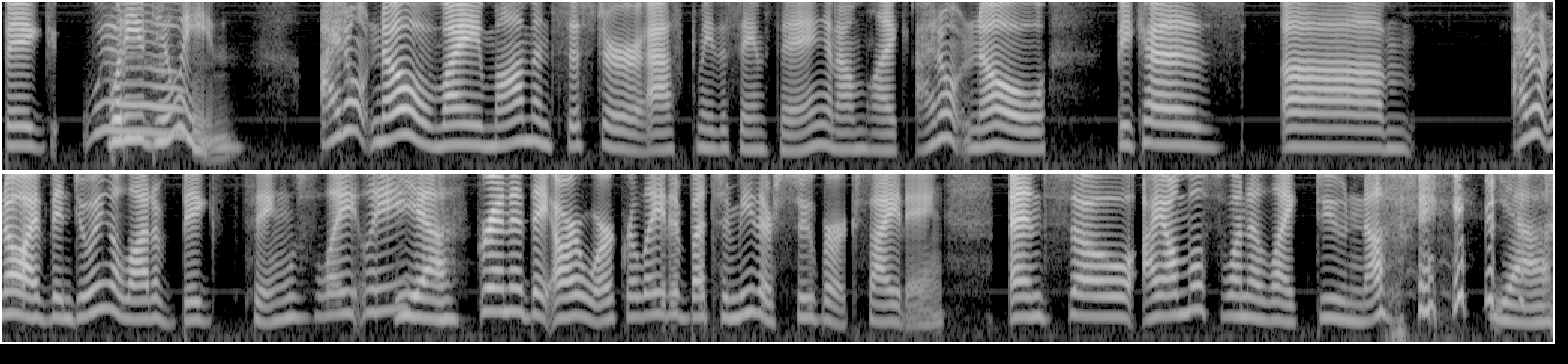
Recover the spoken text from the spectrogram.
Big. What are you doing? I don't know. My mom and sister asked me the same thing, and I'm like, I don't know, because um, I don't know. I've been doing a lot of big things lately. Yeah. Granted, they are work related, but to me, they're super exciting, and so I almost want to like do nothing Yeah.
